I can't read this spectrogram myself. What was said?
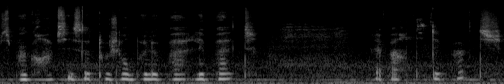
C'est pas grave si ça touche un peu le pa les patchs, la partie des patchs.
